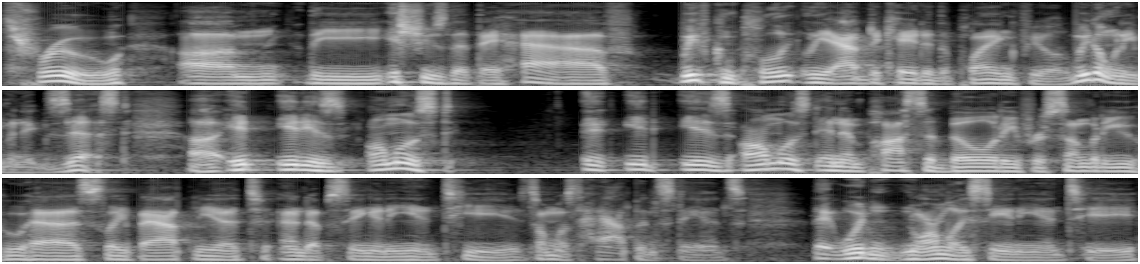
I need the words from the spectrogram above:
through um, the issues that they have. We've completely abdicated the playing field. We don't even exist. Uh, it it is almost it, it is almost an impossibility for somebody who has sleep apnea to end up seeing an ENT. It's almost happenstance. They wouldn't normally see an ENT.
